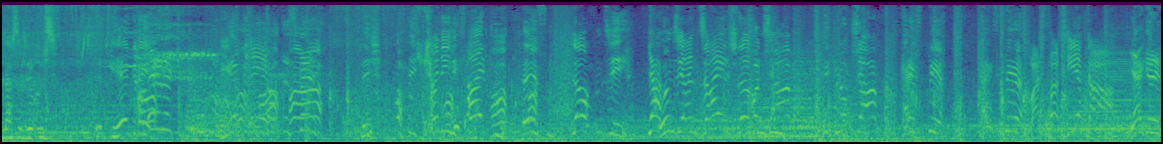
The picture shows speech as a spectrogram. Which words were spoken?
Lassen Sie uns... Jägrin! Ich, kann ihn nicht halten. Helfen! Laufen Sie! Ja. Holen Sie ein Seil, schlagen Sie ab! Ich rutsche ab! Helft mir! Helft mir! Was passiert da? Jägerin!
